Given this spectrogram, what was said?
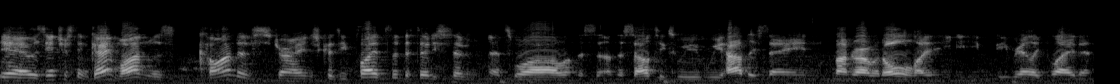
Yeah, it was interesting. Game one was kind of strange because he played for the 37 minutes while on the on the Celtics we, we hardly seen Monroe at all. Like, he, he rarely played, and,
